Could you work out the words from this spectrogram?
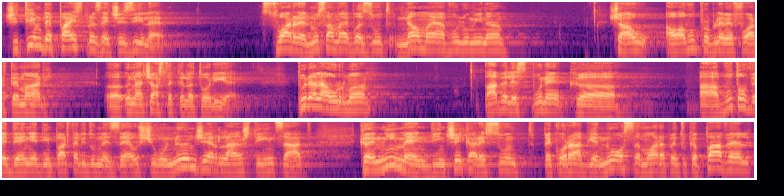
Și timp de 14 zile, soarele nu s-a mai văzut, n-au mai avut lumină și au, au avut probleme foarte mari uh, în această călătorie. Până la urmă, Pavel le spune că a avut o vedenie din partea lui Dumnezeu și un înger l-a înștiințat că nimeni din cei care sunt pe corabie nu o să moară pentru că Pavel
